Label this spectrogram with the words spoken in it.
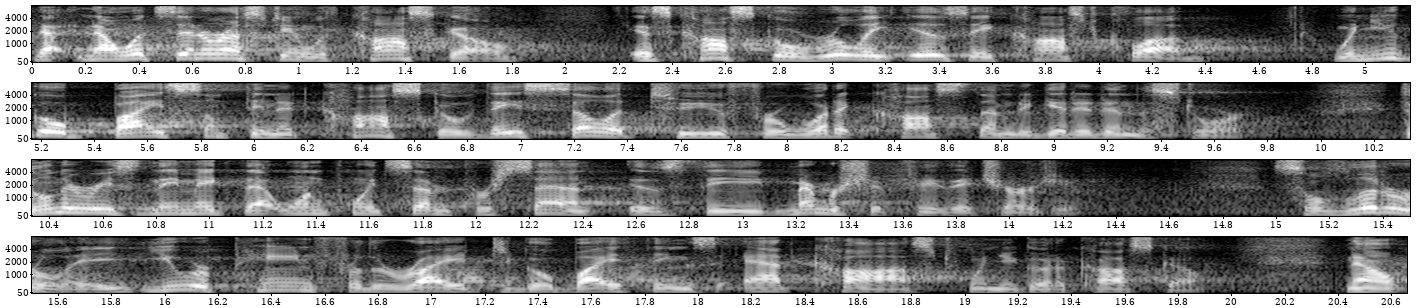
Now, now what's interesting with Costco is Costco really is a cost club. When you go buy something at Costco, they sell it to you for what it costs them to get it in the store. The only reason they make that 1.7% is the membership fee they charge you. So literally, you are paying for the right to go buy things at cost when you go to Costco. Now,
